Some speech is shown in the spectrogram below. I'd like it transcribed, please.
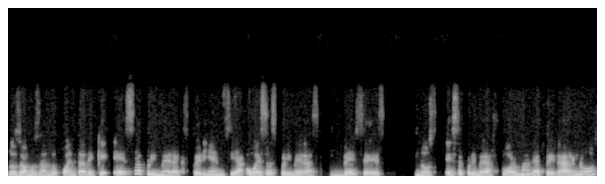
nos vamos dando cuenta de que esa primera experiencia o esas primeras veces, nos, esa primera forma de apegarnos,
